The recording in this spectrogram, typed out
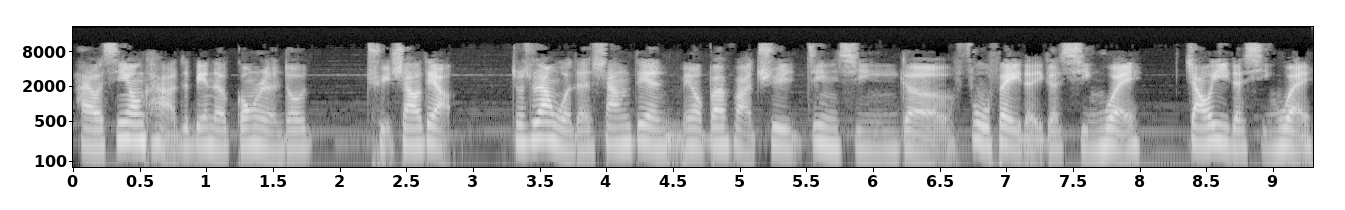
还有信用卡这边的工人都取消掉，就是让我的商店没有办法去进行一个付费的一个行为、交易的行为。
